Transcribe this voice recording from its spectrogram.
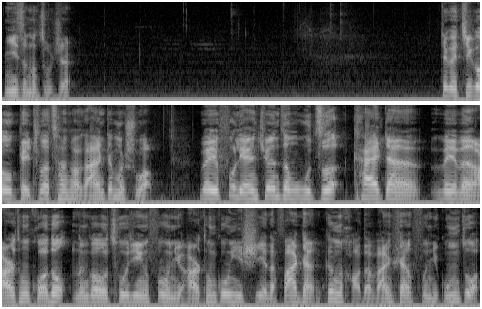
你怎么组织？这个机构给出的参考答案这么说。为妇联捐赠物资，开展慰问儿童活动，能够促进妇女儿童公益事业的发展，更好地完善妇女工作，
